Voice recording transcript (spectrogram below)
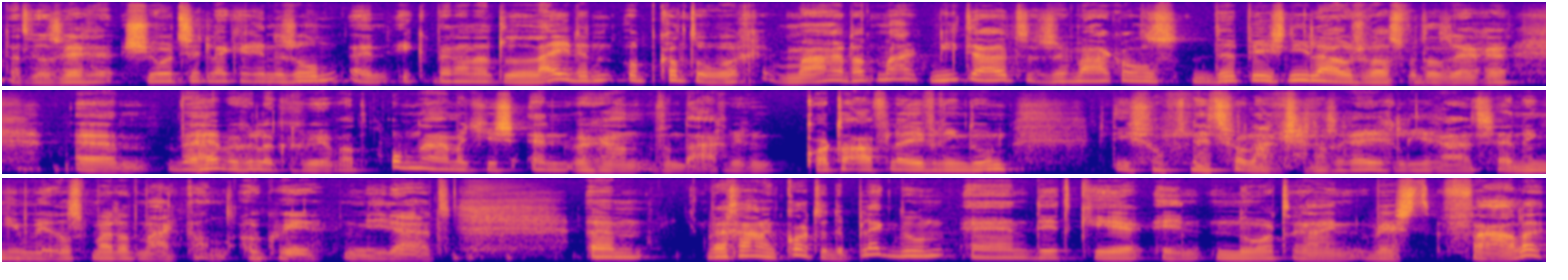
Dat wil zeggen, Short zit lekker in de zon en ik ben aan het lijden op kantoor. Maar dat maakt niet uit. Ze maken ons de pis niet lauw, zoals we dan zeggen. Ehm, we hebben gelukkig weer wat opnametjes en we gaan vandaag weer een korte aflevering doen. Die soms net zo lang zijn als reguliere uitzending inmiddels, maar dat maakt dan ook weer niet uit. Ehm, we gaan een korte de plek doen en dit keer in Noord-Rijn-Westfalen.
